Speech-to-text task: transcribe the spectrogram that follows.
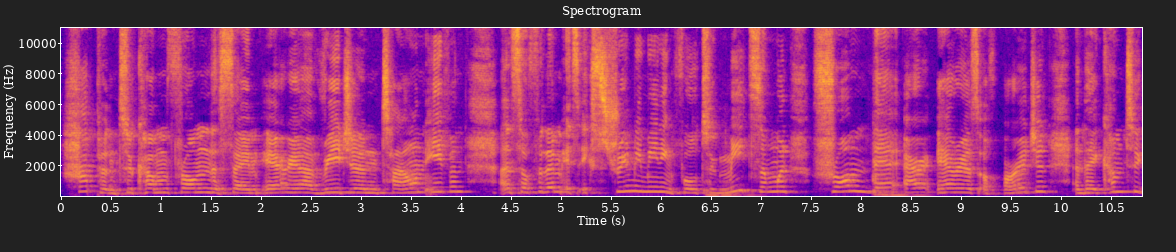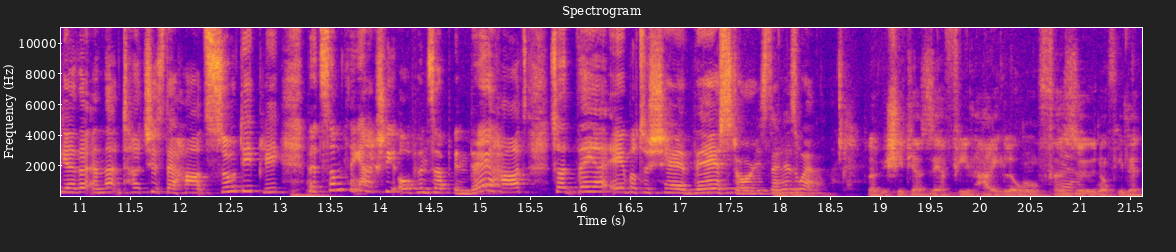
happen to come from the same area, region, town even. And so for them, it's extremely meaningful to meet someone from their ar- areas of origin and they come together and that touches their hearts so deeply that something actually opens up in their hearts so that they are able to share their stories then as well. Da geschieht ja sehr viel Heilung, Versöhnung, viele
